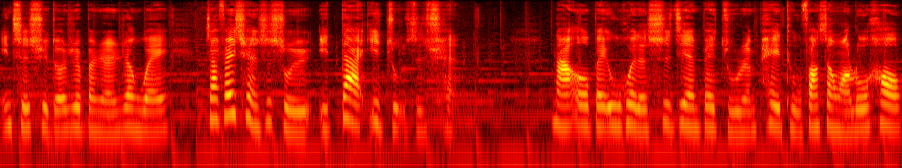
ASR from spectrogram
因此许多日本人认为加菲犬是属于一代一主之犬。纳欧被误会的事件被主人配图放上网络后，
